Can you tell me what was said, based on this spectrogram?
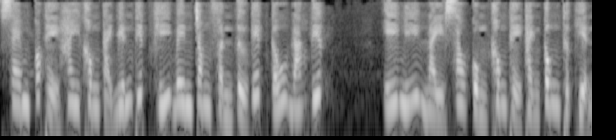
Xem có thể hay không cải biến thiết khí bên trong phần tử kết cấu đáng tiếc. Ý nghĩ này sau cùng không thể thành công thực hiện.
